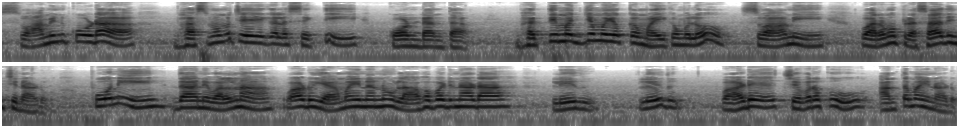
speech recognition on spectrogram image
స్వామిని కూడా భస్మము చేయగల శక్తి కొండంత. భక్తి మద్యము యొక్క మైకములో స్వామి వరము ప్రసాదించినాడు. పోనీ దాని వలన వాడు ఏమైనాను లాభపడినాడా? లేదు లేదు వాడే చివరకు అంతమైనాడు.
